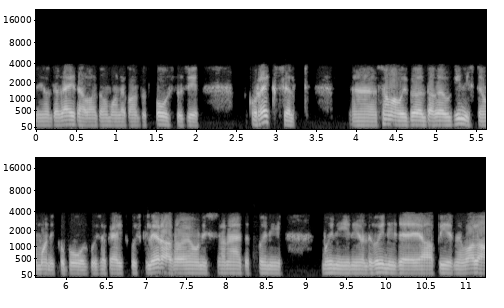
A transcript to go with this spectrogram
nii-öelda täidavad omale pandud kohustusi korrektselt äh,. sama võib öelda ka ju kinnisteomaniku puhul, kui sa käid kuskil erarajoonis, sa näed, et mõni, mõni nii-öelda kõnnitee ja piirnev ala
